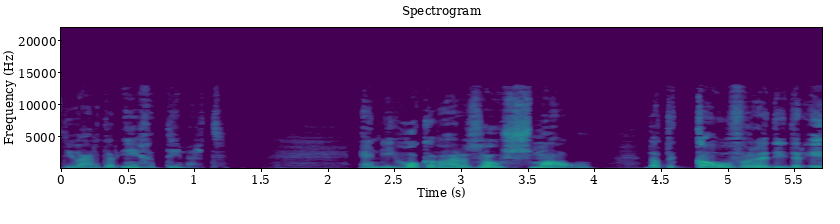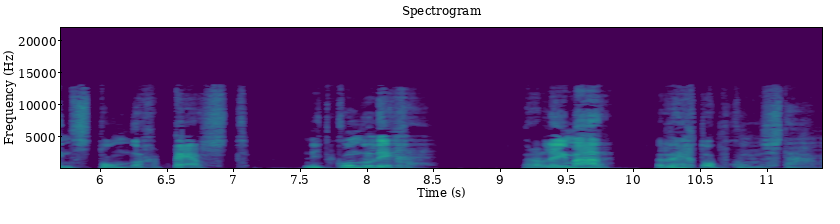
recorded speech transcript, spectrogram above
Die waren erin getimmerd. En die hokken waren zo smal dat de kalveren die erin stonden geperst niet konden liggen, maar alleen maar rechtop konden staan.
